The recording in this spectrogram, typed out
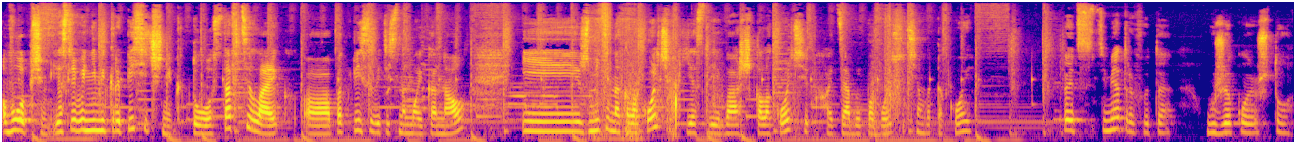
В общем, если вы не микрописечник, то ставьте лайк, а, подписывайтесь на мой канал и жмите на колокольчик, если ваш колокольчик хотя бы побольше, чем вот такой. 5 сантиметров это уже кое-что.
